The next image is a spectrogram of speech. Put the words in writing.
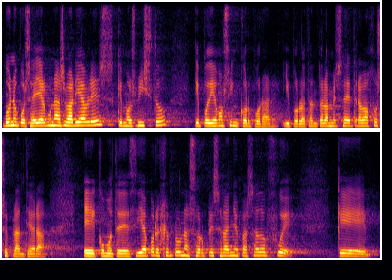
Bueno, pues hay algunas variables que hemos visto que podíamos incorporar y, por lo tanto, la mesa de trabajo se planteará. Eh, como te decía, por ejemplo, una sorpresa el año pasado fue que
